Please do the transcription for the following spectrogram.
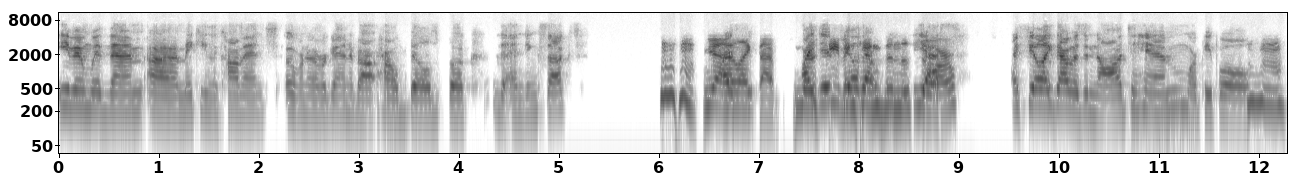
Even with them uh, making the comments over and over again about how Bill's book, the ending sucked. yeah, I, I- like that. Where did Stephen feel that- in the store. Yes. I feel like that was a nod to him where people Mhm.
